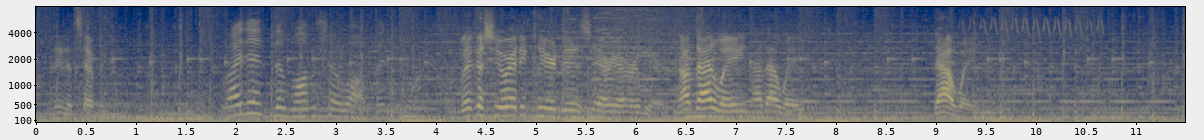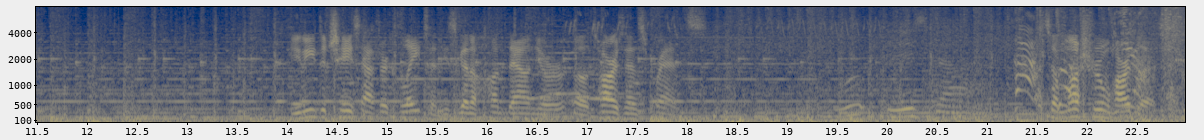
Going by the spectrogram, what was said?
I think that's everything. Why didn't the mom show up anymore? Because she already cleared this area earlier. Not that way, not that way. That way. You need to chase after Clayton. He's gonna hunt down your uh, Tarzan's friends. Who is that? It's a mushroom heartless.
